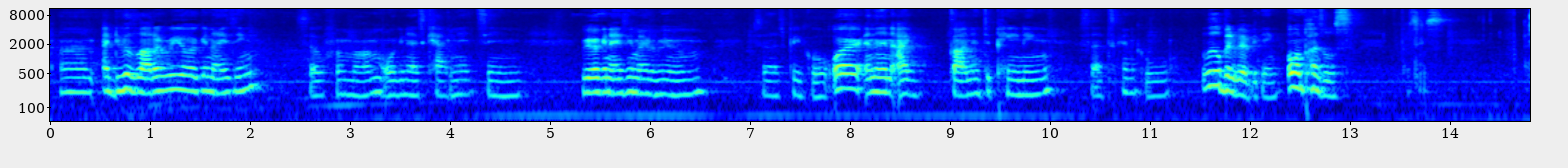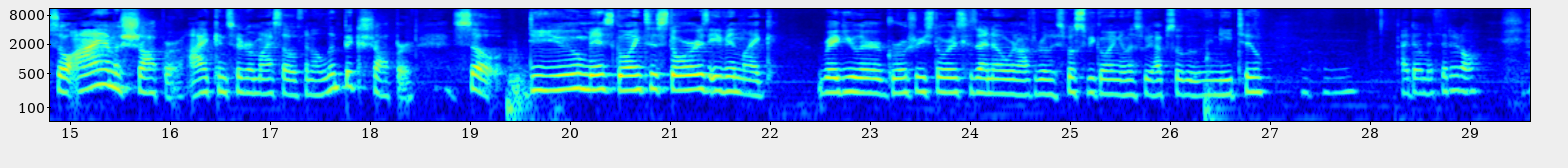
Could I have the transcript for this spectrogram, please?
Um, I do a lot of reorganizing. So for mom, organize cabinets and reorganizing my room. So that's pretty cool. Or and then I've gotten into painting. So that's kind of cool. A little bit of everything. Oh, and puzzles. Puzzles. So I am a shopper. I consider myself an Olympic shopper. So, do you miss going to stores, even like regular grocery stores? Because I know we're not really supposed to be going unless we absolutely need to. Mm-hmm. I don't miss it at all.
